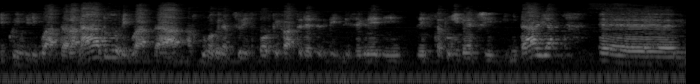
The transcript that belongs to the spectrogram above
e quindi riguarda la Nato, riguarda alcune operazioni sport fatte dai servizi segreti degli statunitensi in Italia. Eh,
